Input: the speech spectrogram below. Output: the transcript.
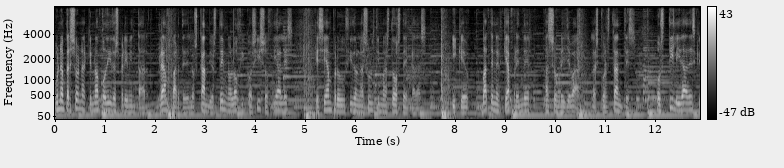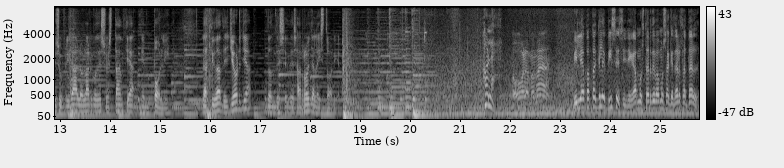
una persona que no ha podido experimentar gran parte de los cambios tecnológicos y sociales que se han producido en las últimas dos décadas y que va a tener que aprender a sobrellevar las constantes hostilidades que sufrirá a lo largo de su estancia en Poli, la ciudad de Georgia donde se desarrolla la historia. Hola, Hola, mamá. Dile a papá que le pises. Si llegamos tarde vamos a quedar fatal.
